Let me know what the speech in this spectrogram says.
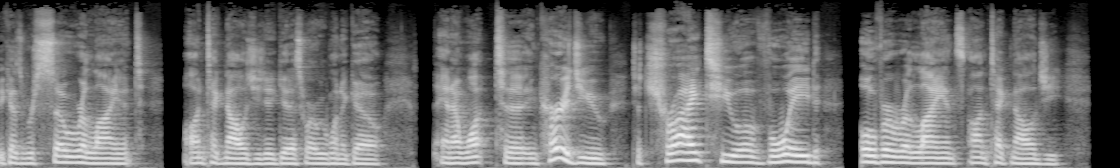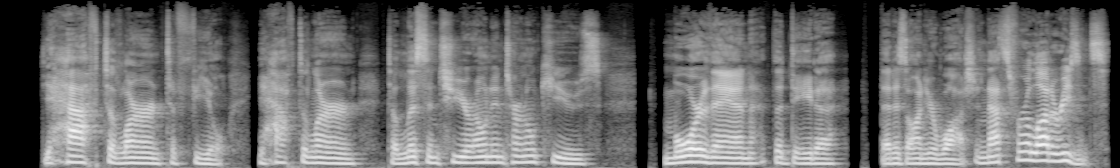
because we're so reliant on technology to get us where we want to go. And I want to encourage you to try to avoid over reliance on technology. You have to learn to feel, you have to learn to listen to your own internal cues more than the data that is on your watch. And that's for a lot of reasons.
